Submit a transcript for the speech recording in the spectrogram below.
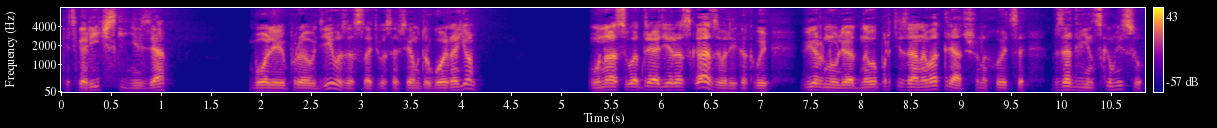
Категорически нельзя. Более правдиво заслать его совсем в другой район. У нас в отряде рассказывали, как вы вернули одного партизана в отряд, что находится в Задвинском лесу.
